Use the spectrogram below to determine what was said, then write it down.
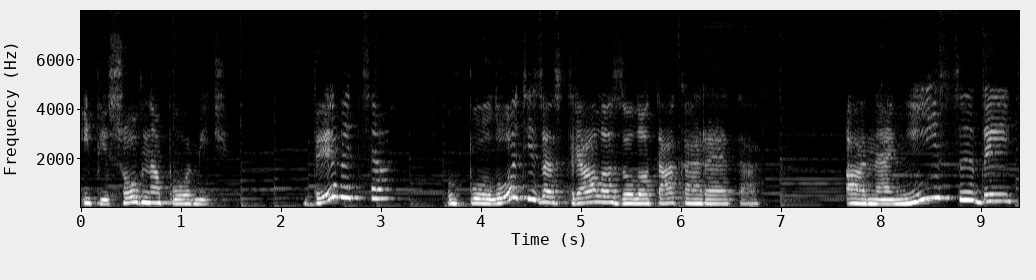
і пішов на поміч. Дивиться, в болоті застряла золота карета, а на ній сидить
